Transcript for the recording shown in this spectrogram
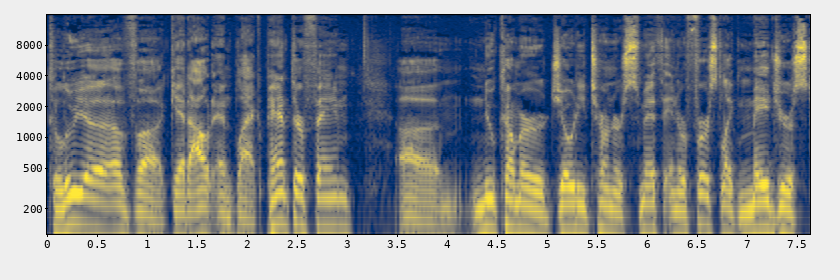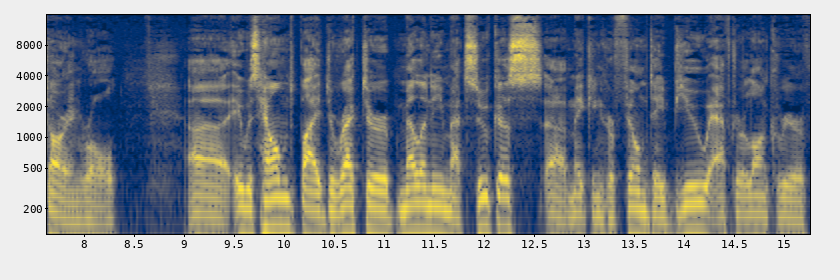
Kaluuya of uh, Get Out and Black Panther fame. Um, newcomer Jodie Turner Smith in her first like major starring role. Uh, it was helmed by director Melina Matsoukas, uh, making her film debut after a long career of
